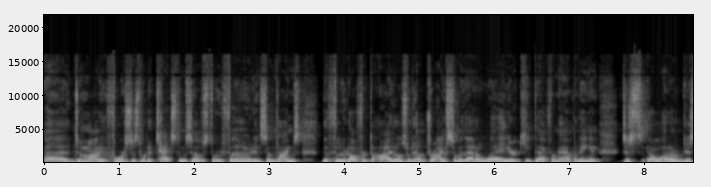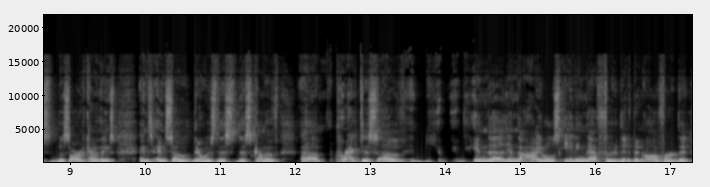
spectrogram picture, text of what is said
uh, demonic forces would attach themselves through food, and sometimes the food offered to idols would help drive some of that away or keep that from happening, and just a lot of just bizarre kind of things. And and so there was this this kind of uh, practice of in the in the idols eating that food that had been offered that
